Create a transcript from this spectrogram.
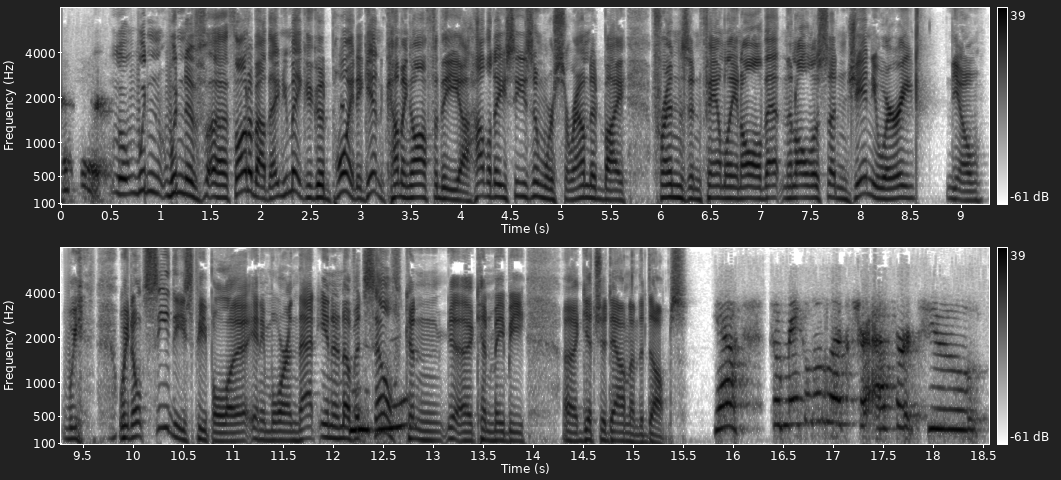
effort. Well, wouldn't wouldn't have uh, thought about that. You make a good point. Again, coming off of the uh, holiday season, we're surrounded by friends and family and all of that, and then all of a sudden January. You know, we we don't see these people uh, anymore, and that in and of mm-hmm. itself can uh, can maybe uh, get you down in the dumps. Yeah, so make a little extra effort to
